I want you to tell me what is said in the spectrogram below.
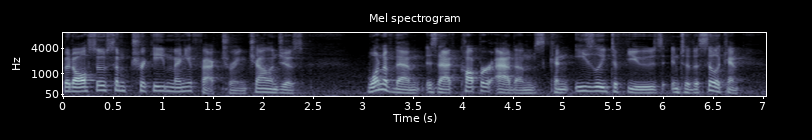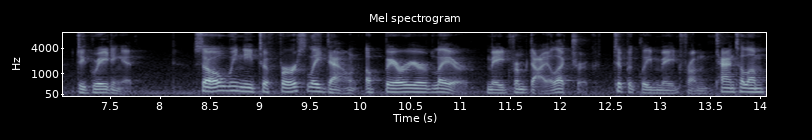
but also some tricky manufacturing challenges. One of them is that copper atoms can easily diffuse into the silicon, degrading it. So we need to first lay down a barrier layer made from dielectric, typically made from tantalum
